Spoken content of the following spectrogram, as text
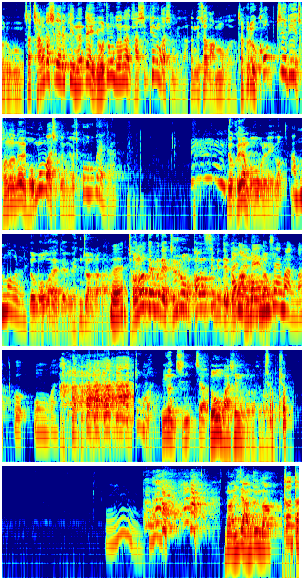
여러분. 자 장가시가 이렇게 있는데 요 정도는 다 씹히는 가시입니다. 근데 전 안 먹어요. 자 그리고 껍질이 전어는 너무 맛있거든요. 처음에 너 그냥 먹어볼래 이거? 안 먹을래. 너 먹어야 돼 왠 줄 알아? 왜? 전어 때문에 들어온 컨셉인데 너가 아니 안 먹는다고 냄새만 맡고 온 거야. 조금만 이건 진짜 너무 맛있는 거라서 촉촉. 나 이제 안 준다 또다.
